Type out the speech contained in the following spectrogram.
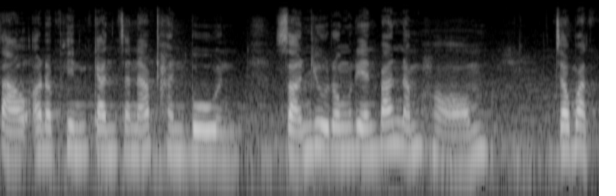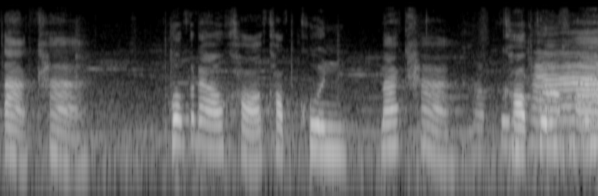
สาวอรพินกัญจนพันธ์บูรณ์สอนอยู่โรงเรียนบ้านน้ำหอม จังหวัดตากค่ะ พวกเราขอขอบคุณมากค่ะ ขอบคุณค่ะ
